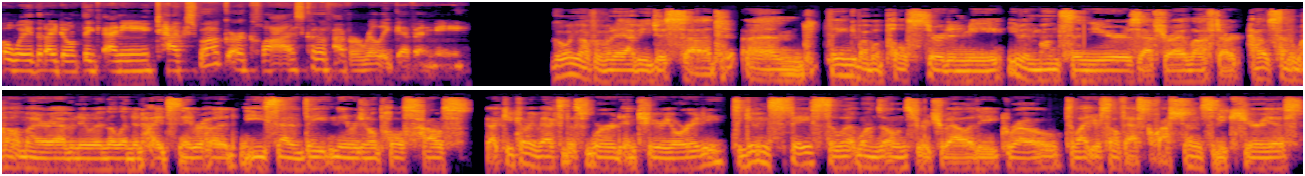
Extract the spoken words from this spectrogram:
a way that I don't think any textbook or class could have ever really given me. Going off of what Abby just said and thinking about what Pulse stirred in me, even months and years after I left our house on Wellmeyer Avenue in the Linden Heights neighborhood, the east side of Dayton, the original Pulse house, I keep coming back to this word interiority, to giving space to let one's own spirituality grow, to let yourself ask questions, to be curious,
